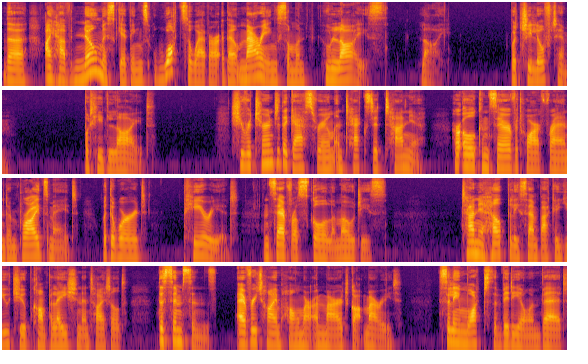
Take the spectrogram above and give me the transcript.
The, I have no misgivings whatsoever about marrying someone who lies lie. But she loved him. But he'd lied. She returned to the guest room and texted Tanya, her old conservatoire friend and bridesmaid, with the word period and several skull emojis. Tanya helpfully sent back a YouTube compilation entitled The Simpsons Every Time Homer and Marge Got Married. Celine watched the video in bed.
